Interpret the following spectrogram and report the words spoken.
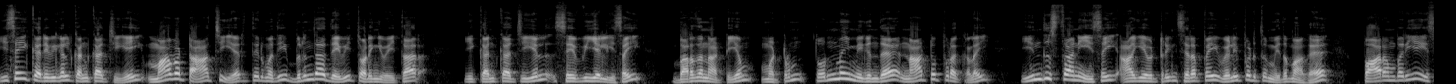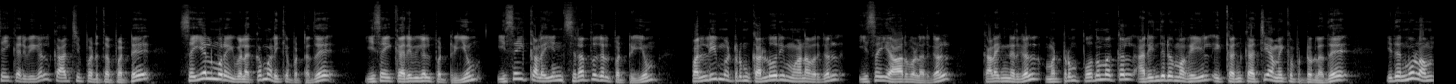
இசைக்கருவிகள் கண்காட்சியை மாவட்ட ஆட்சியர் திருமதி பிருந்தாதேவி தொடங்கி வைத்தார். இக்கண்காட்சியில் செவ்வியல் இசை பரதநாட்டியம் மற்றும் தொன்மை மிகுந்த நாட்டுப்புற கலை இந்துஸ்தானி இசை ஆகியவற்றின் சிறப்பை வெளிப்படுத்தும் விதமாக பாரம்பரிய இசைக்கருவிகள் காட்சிப்படுத்தப்பட்டு செயல்முறை விளக்கம் அளிக்கப்பட்டது. இசைக்கருவிகள் பற்றியும் இசைக்கலையின் சிறப்புகள் பற்றியும் பள்ளி மற்றும் கல்லூரி மாணவர்கள் இசை ஆர்வலர்கள் கலைஞர்கள் மற்றும் பொதுமக்கள் அறிந்திடும் வகையில் இக்கண்காட்சி அமைக்கப்பட்டுள்ளது. இதன் மூலம்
